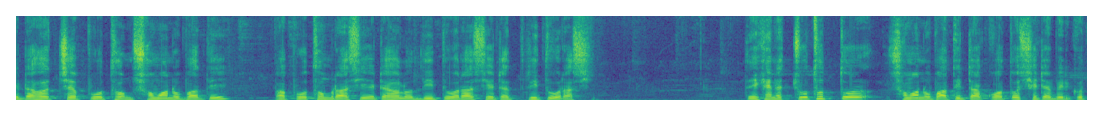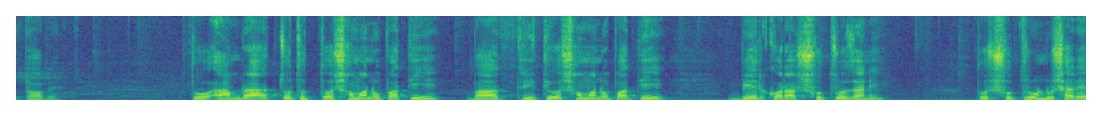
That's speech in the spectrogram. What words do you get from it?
এটা হচ্ছে প্রথম সমানুপাতি বা প্রথম রাশি, এটা হলো দ্বিতীয় রাশি, এটা তৃতীয় রাশি। তো এখানে চতুর্থ সমানুপাতিটা কত সেটা বের করতে হবে। তো আমরা চতুর্থ সমানুপাতি বা তৃতীয় সমানুপাতি বের করার সূত্র জানি। তো সূত্র অনুসারে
